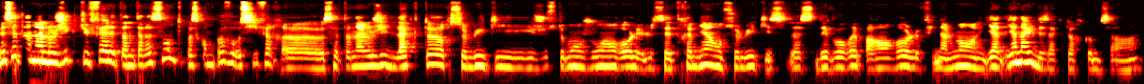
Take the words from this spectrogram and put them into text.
Mais cette analogie que tu fais, elle est intéressante parce qu'on peut aussi faire euh, cette analogie de l'acteur, celui qui justement joue un rôle et le sait très bien, ou celui qui se laisse dévorer par un rôle. Finalement, il y, en a eu des acteurs comme ça. Hein,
